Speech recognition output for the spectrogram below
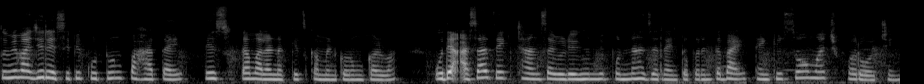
तुम्ही माझी रेसिपी कुठून पाहताय ते सुद्धा मला नक्कीच कमेंट करून कळवा. उद्या असाच एक छानसा व्हिडिओ घेऊन मी पुन्हा हजर राहीन. तोपर्यंत bye thank you so much for watching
